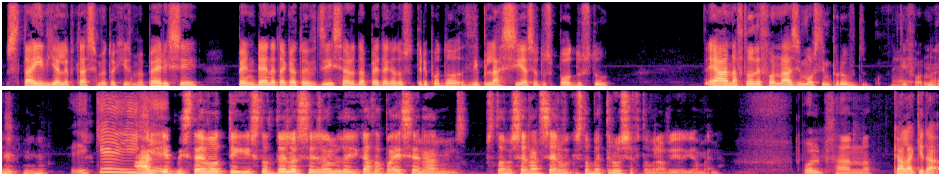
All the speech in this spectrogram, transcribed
στα ίδια λεπτά συμμετοχής με πέρυσι, 51% FG, 45% στο τρίποντο, διπλασίασε τους πόντους του. Εάν αυτό δεν φωνάζει most improved, τι φωνάζει. Μμμ, μμμ. Ε, Και είχε... Αν και πιστεύω ότι στο τέλος της σεζόν λογικά θα πάει σε έναν, στον, σε έναν Σέρβο και στον Πετρούσεφ το βραβείο για μένα. Πολύ πιθανό. Καλά, κοίτα,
